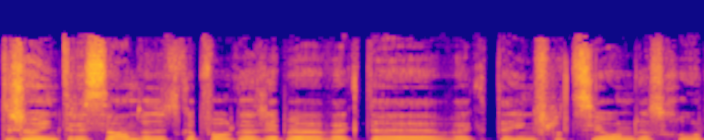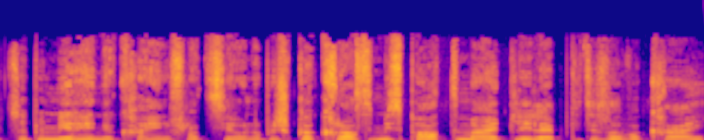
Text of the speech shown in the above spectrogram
Das ist noch interessant, was du jetzt gerade gefragt hast, eben wegen der, wegen der Inflation, das kurz. Eben, wir haben ja keine Inflation, aber es ist krass. Mein Patenmädchen lebt in der Slowakei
